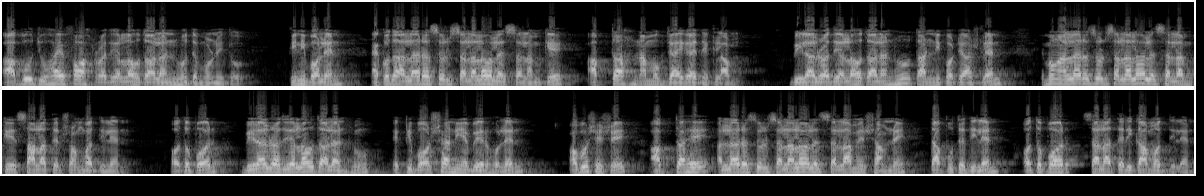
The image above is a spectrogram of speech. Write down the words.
আবু জুহাইফাহ রাজিয়াল্লাহ তাল্লাহ্ন হতে বর্ণিত। তিনি বলেন, একদা আল্লাহ রসুল সাল্লাহ আলাইসাল্লামকে আপ্তাহ নামক জায়গায় দেখলাম। বিলাল রাজিয়াল্লাহ তাল্লাহ্ন তার নিকটে আসলেন এবং আল্লাহ রসুল সাল্লাহ আলাইসাল্লামকে সালাতের সংবাদ দিলেন। অতপর বিলাল রাজিয়াল্লাহ তাল্লাহ্ন একটি বর্ষা নিয়ে বের হলেন। অবশেষে আপ্তাহে আল্লাহ রসুল সাল্লাহ আলাইসাল্লামের সামনে তা পুঁতে দিলেন, অতপর সালাতের ইকামত দিলেন।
